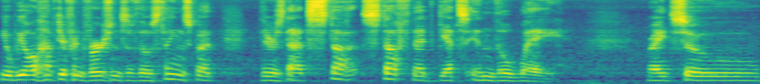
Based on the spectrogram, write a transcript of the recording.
You know, we all have different versions of those things, but there's that stuff stuff that gets in the way, right? So,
